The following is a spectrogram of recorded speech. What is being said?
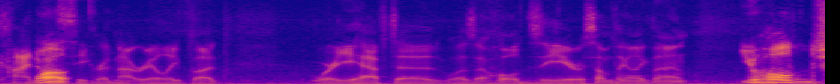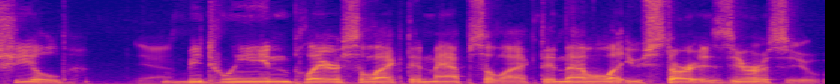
kind of Well- a secret, not really, but where you have to was it hold Z or something like that? You hold shield Yeah. between player select and map select, and that'll let you start as Zero Suit.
